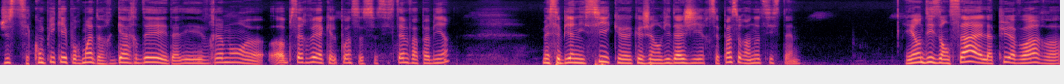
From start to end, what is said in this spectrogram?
Juste, c'est compliqué pour moi de regarder et d'aller vraiment euh, observer à quel point ce, ce système va pas bien. Mais c'est bien ici que, j'ai envie d'agir, c'est pas sur un autre système. Et en disant ça, elle a pu avoir euh,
